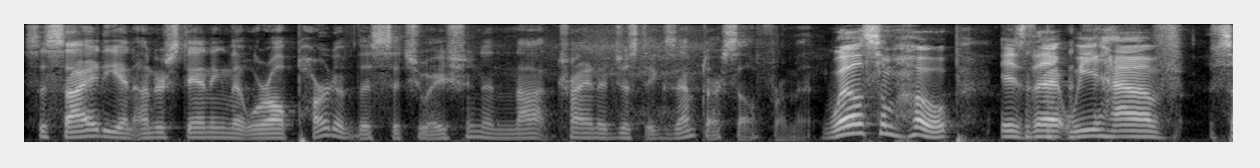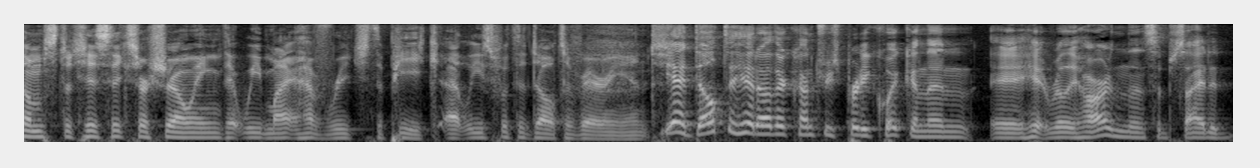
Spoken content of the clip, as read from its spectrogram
society and understanding that we're all part of this situation and not trying to just exempt ourselves from it. Well, some hope is that we have some statistics are showing that we might have reached the peak, at least with the Delta variant. Yeah, Delta hit other countries pretty quick, and then it hit really hard, and then subsided.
